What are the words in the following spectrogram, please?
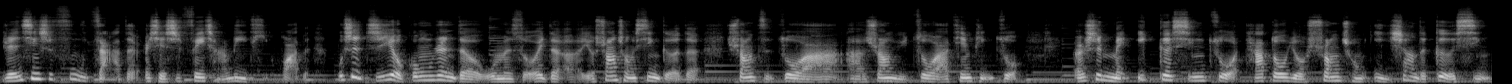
人性是复杂的，而且是非常立体化的，不是只有公认的我们所谓的呃有双重性格的双子座啊啊双鱼座啊天秤座。而是每一个星座，它都有双重以上的个性。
